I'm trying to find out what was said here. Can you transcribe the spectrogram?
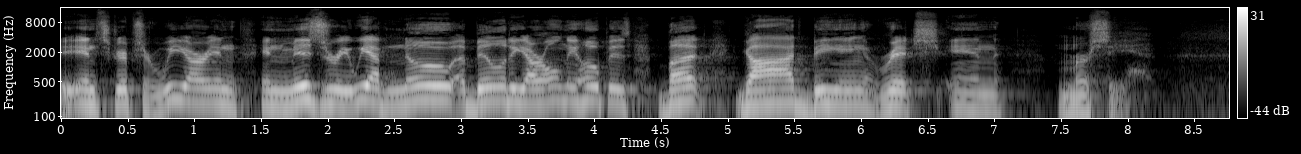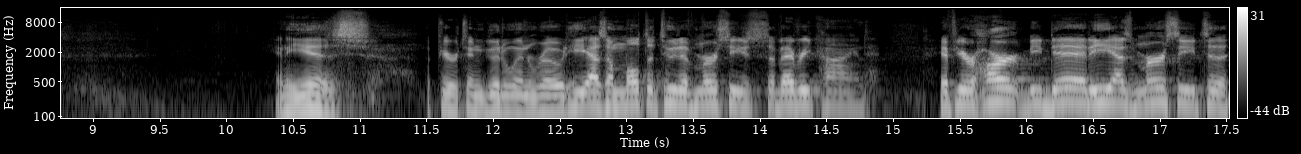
in Scripture. We are in, in misery. We have no ability. Our only hope is but God being rich in mercy. And he is. The Puritan Goodwin wrote, He has a multitude of mercies of every kind. If your heart be dead, he has mercy to,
